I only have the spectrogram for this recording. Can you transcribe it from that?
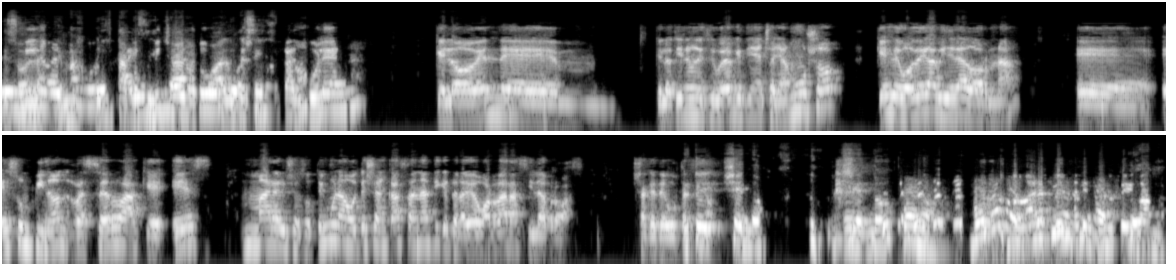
que son las que más cuesta cosechar o algo así. que lo vende, que lo tiene un distribuidor que tiene Chañarmullo, que es de bodega Videla Adorna. Eh, es un pinot reserva que es maravilloso. Tengo una botella en casa, Nati, que te la voy a guardar así la probás, ya que te gusta Estoy el yendo. yendo. bueno, vamos.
